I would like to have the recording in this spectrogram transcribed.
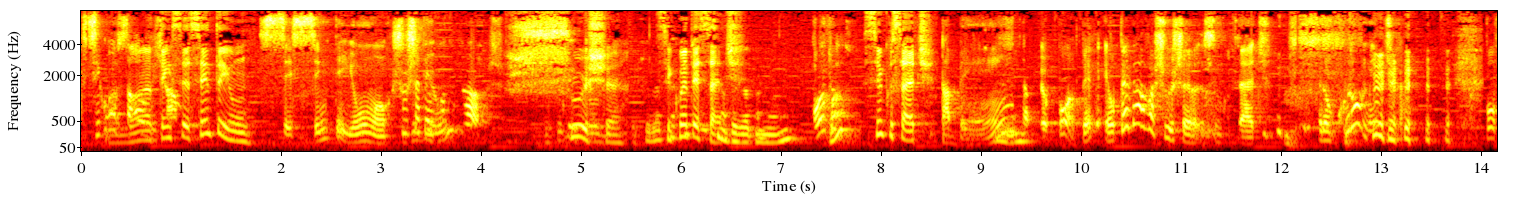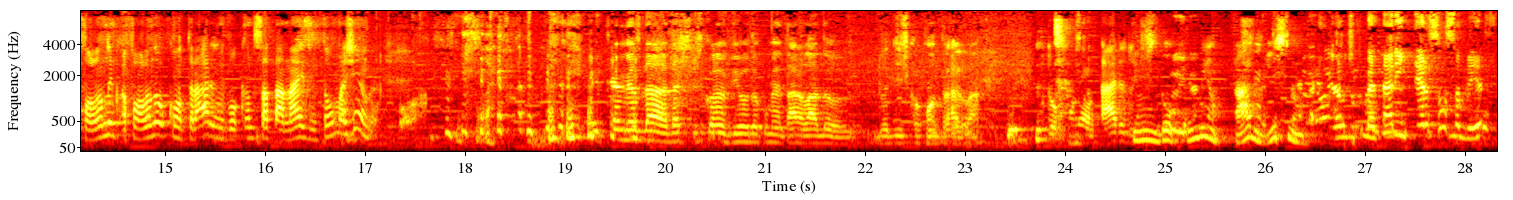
Se Gonçalves tem já- 61. 61, mano. Xuxa tem quantos anos? Xuxa, 57. Já também, né? Quanto? 57. Tá bem. Tá, eu, pô, eu pegava a Xuxa 57. Tranquilamente, cara. Pô, falando, falando ao contrário, invocando Satanás, então imagina. Porra. Eu tinha medo da, da Xuxa quando eu vi o documentário lá do, do disco ao contrário lá. Documentário do Tem um documentário disso, né? É um documentário inteiro só sobre isso.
